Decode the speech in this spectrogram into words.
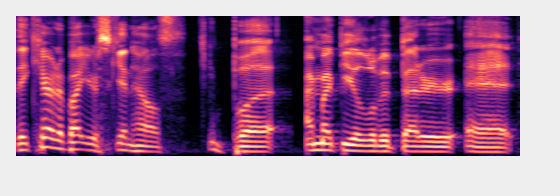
They cared about your skin health. but I might be a little bit better at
